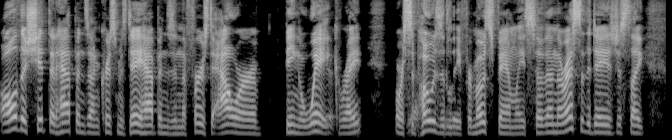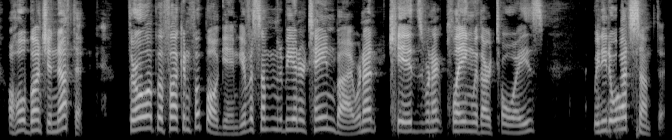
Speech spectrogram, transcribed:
All the shit that happens on Christmas Day happens in the first hour of being awake, right? Or supposedly for most families. So then the rest of the day is just like a whole bunch of nothing. Throw up a fucking football game. Give us something to be entertained by. We're not kids. We're not playing with our toys. We need to watch something.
